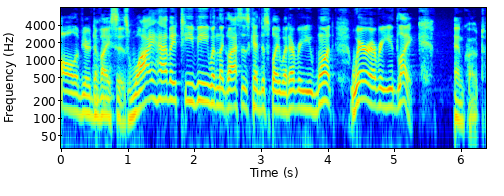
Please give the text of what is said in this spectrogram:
all of your devices. Why have a TV when the glasses can display whatever you want, wherever you'd like? End quote.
